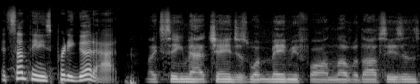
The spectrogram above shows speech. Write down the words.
it's something he's pretty good at. Like seeing that change is what made me fall in love with off seasons.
